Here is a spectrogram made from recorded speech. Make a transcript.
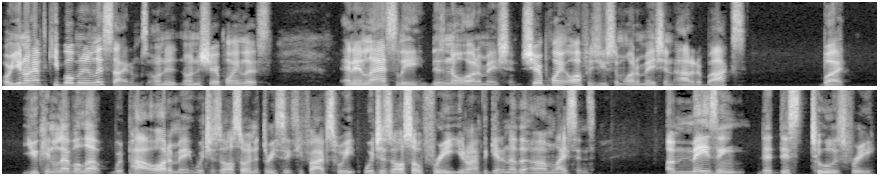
or you don't have to keep opening list items on the on the SharePoint list. And then lastly, there's no automation. SharePoint offers you some automation out of the box, but you can level up with Power Automate, which is also in the 365 suite, which is also free. You don't have to get another um, license amazing that this tool is free,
